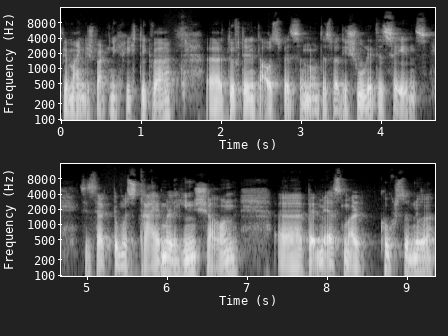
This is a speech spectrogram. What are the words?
für meinen Geschmack nicht richtig war, äh, durfte nicht ausbessern und das war die Schule des Sehens. Sie sagt, du musst dreimal hinschauen. Äh, beim ersten Mal guckst du nur,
